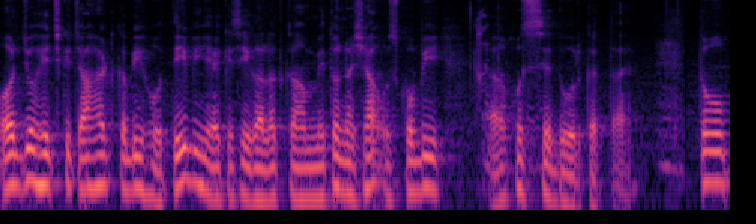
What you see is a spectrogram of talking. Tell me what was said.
और जो हिचकिचाहट कभी होती भी है किसी गलत काम में तो नशा उसको भी ख़ुद से दूर करता है। तो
